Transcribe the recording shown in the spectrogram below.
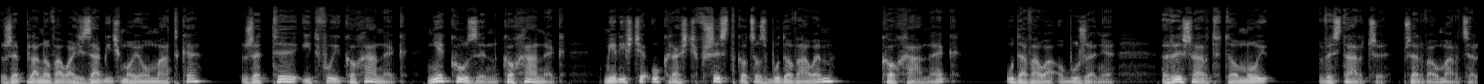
Że planowałaś zabić moją matkę? Że ty i twój kochanek, nie kuzyn, kochanek, mieliście ukraść wszystko, co zbudowałem? Kochanek? Udawała oburzenie. Ryszard to mój... Wystarczy, przerwał Marcel.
